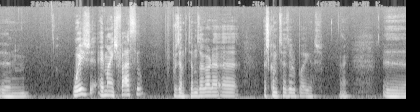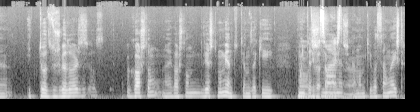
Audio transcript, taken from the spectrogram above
Hum, hoje é mais fácil, por exemplo, temos agora a- as competições europeias é? Eh, e todos os jogadores gostam, é? gostam deste momento. Temos aqui muitas semanas, extra, é? há uma motivação extra.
